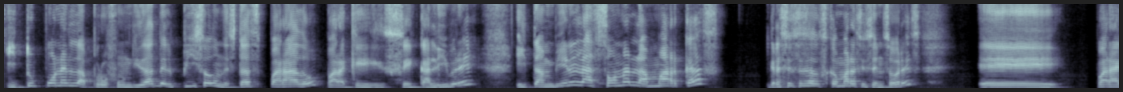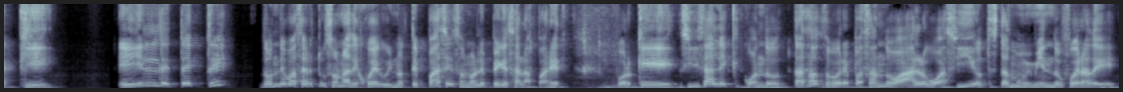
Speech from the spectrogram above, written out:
Y tú pones la profundidad del piso donde estás parado para que se calibre. Y también la zona la marcas, gracias a esas cámaras y sensores, eh, para que él detecte dónde va a ser tu zona de juego y no te pases o no le pegues a la pared. Porque si sale que cuando estás sobrepasando algo así o te estás moviendo fuera de,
